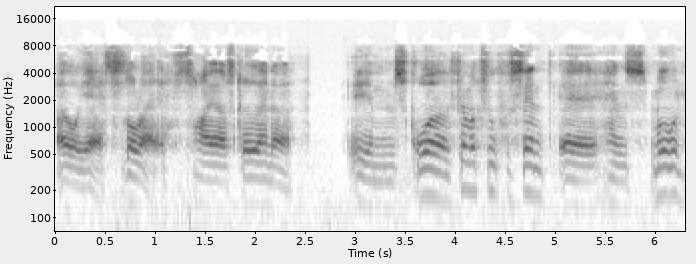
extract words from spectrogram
Og ja, så, står der, så har jeg skrevet, at han har øhm, scoret 25 procent af hans mål,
